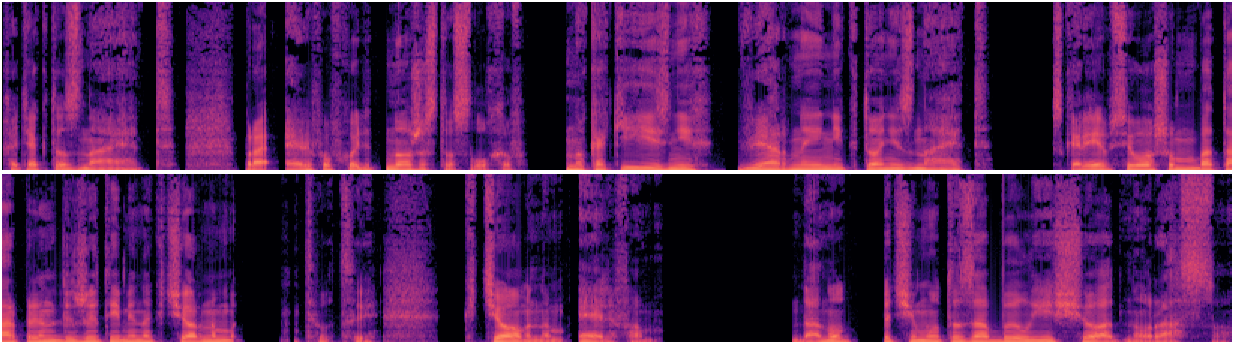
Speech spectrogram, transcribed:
Хотя кто знает, про эльфов ходит множество слухов, но какие из них верные, никто не знает. Скорее всего, Шумбатар принадлежит именно к черным... Тут и к темным эльфам. Данут почему-то забыл еще одну расу.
